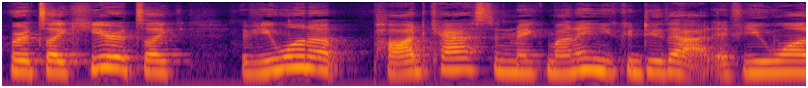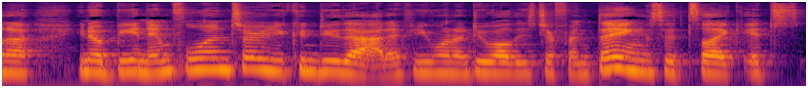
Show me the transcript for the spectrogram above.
Where it's like here, it's like, if you want to podcast and make money, you can do that. If you want to, you know, be an influencer, you can do that. If you want to do all these different things, it's like, it's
